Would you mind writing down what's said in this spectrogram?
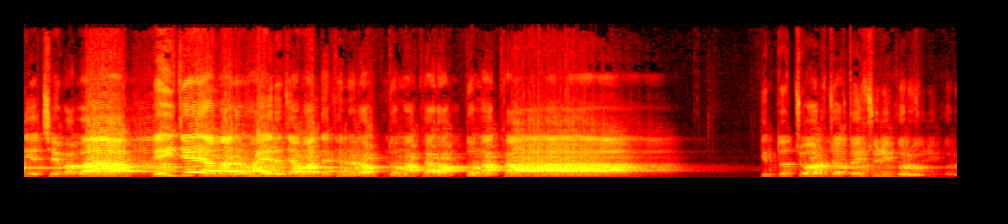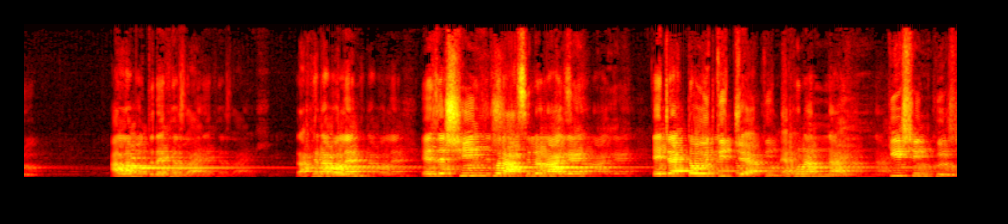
দিয়েছে, বাবা, এই যে আমার ভাইয়ের জামা, দেখেন, রক্ত মাখা রক্ত মাখা। কিন্তু চোর যতই চুরি করুক, আলামত রেখে যায়। রাখে না বলেন? এই যে শিং করে আসিল না আগে, এটা একটা ঐতিহ্য এখন এখন আর নাই। কি শিং করব?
